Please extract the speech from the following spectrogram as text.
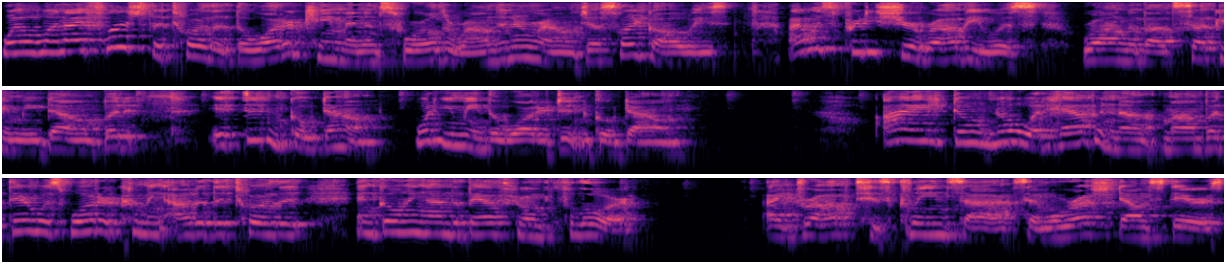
Well, when I flushed the toilet, the water came in and swirled around and around, just like always. I was pretty sure Robbie was wrong about sucking me down, but it, it didn't go down. What do you mean the water didn't go down? I don't know what happened, Mom, but there was water coming out of the toilet and going on the bathroom floor. I dropped his clean socks and rushed downstairs.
